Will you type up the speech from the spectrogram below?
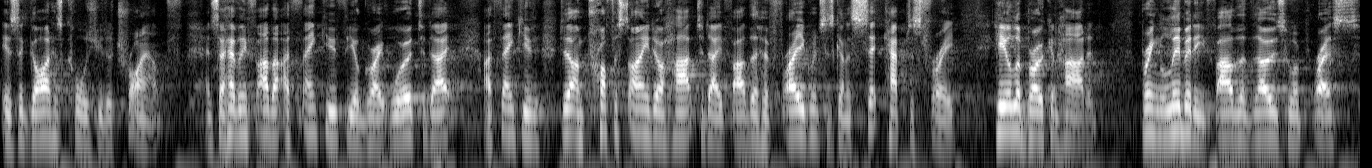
is that God has caused you to triumph. And so, Heavenly Father, I thank you for your great word today. I thank you. I'm prophesying to her heart today, Father. Her fragrance is going to set captives free, heal the brokenhearted, bring liberty, Father, to those who are oppressed,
